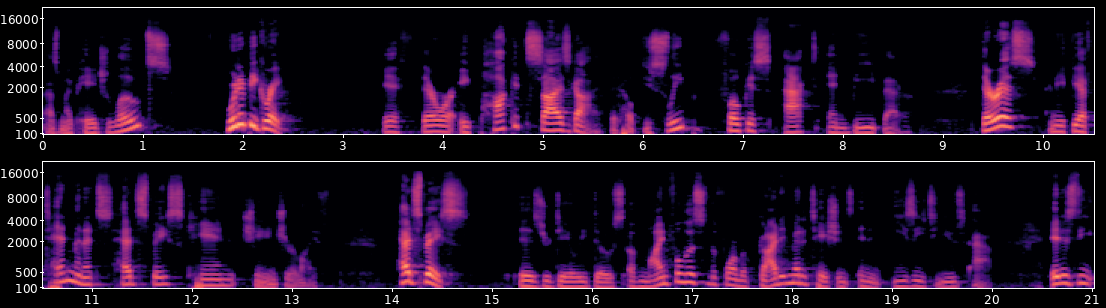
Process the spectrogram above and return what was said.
as my page loads, would it be great if there were a pocket sized guide that helped you sleep, focus, act, and be better? There is, and if you have 10 minutes, Headspace can change your life. Headspace is your daily dose of mindfulness in the form of guided meditations in an easy to use app. It is, the,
